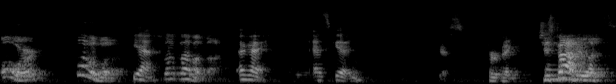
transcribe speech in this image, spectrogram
Or blah blah blah. yeah, Blah blah blah blah. okay, that's good. Yes. Perfect. She's fabulous.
